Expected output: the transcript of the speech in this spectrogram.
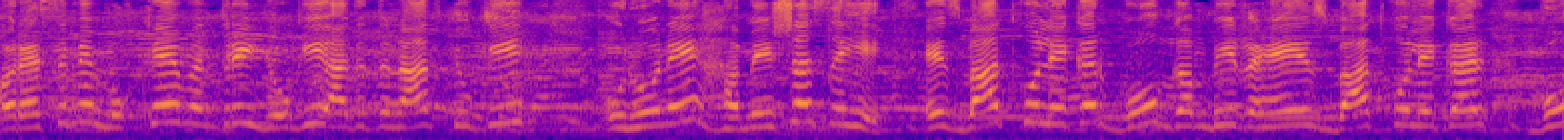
और ऐसे में मुख्यमंत्री योगी आदित्यनाथ, क्योंकि उन्होंने हमेशा से ही इस बात को लेकर वो गंभीर रहे, इस बात को लेकर वो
